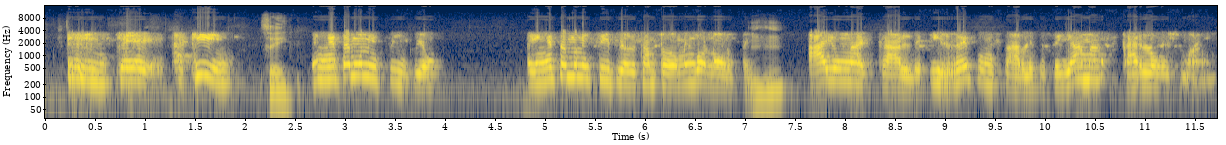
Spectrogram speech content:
que aquí Sí. en este municipio, en este municipio de Santo Domingo Norte, Ujú. hay un alcalde irresponsable que se llama Carlos Guzmán.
